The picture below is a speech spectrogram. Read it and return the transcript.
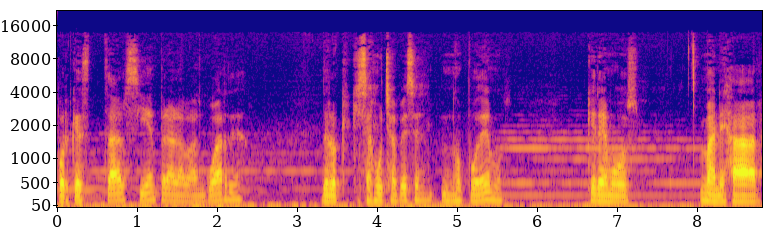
porque estar siempre a la vanguardia de lo que quizás muchas veces no podemos. Queremos manejar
